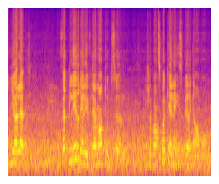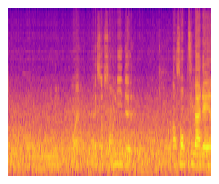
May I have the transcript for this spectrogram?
il y a En fait, l'hydre, elle est vraiment toute seule. Je pense pas qu'elle inspire grand monde. Ouais, elle est sur son lit, de... dans son petit marais.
